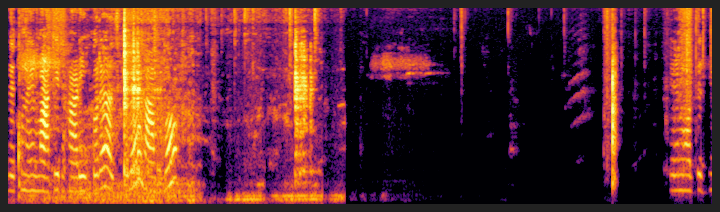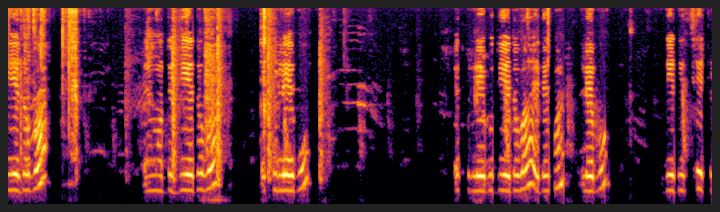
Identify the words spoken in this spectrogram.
দেখুন, এই মাটির হাঁড়ি করে আজকে রাঁধবো এর মধ্যে দিয়ে দেবো। এর মধ্যে দিয়ে দেবো একটু লেবু। একটু লেবু দিয়ে দেবো, এই দেখুন, লেবু। দিয়ে দিচ্ছে একটু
